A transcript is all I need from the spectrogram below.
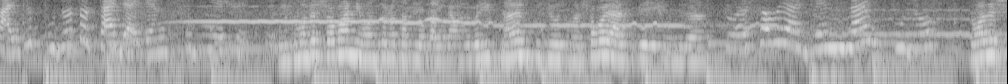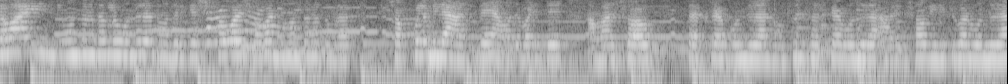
কালকে পুজো তো তাই ড্রাগন ফ্রুট নিয়ে এসেছে। বলে তোমাদের সবার নিমন্ত্রণ থাকল কালকে আমাদের বাড়ি নারায়ণ পুজো তোমরা সবাই আসবে বন্ধুরা। তোমরা সবাই আসবে নারায়ণ পুজো। তোমাদের সবাই নিমন্ত্রণ থাকল বন্ধুরা তোমাদেরকে সবাই সবার নিমন্ত্রণ তোমরা সকলে মিলে আসবে আমাদের বাড়িতে। আমার সব সাবস্ক্রাইব বন্ধুরা নতুন সাবস্ক্রাইব বন্ধুরা আর সব ইউটিউবার বন্ধুরা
